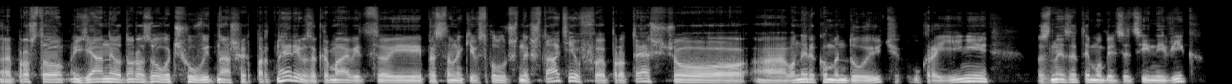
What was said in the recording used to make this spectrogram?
Е, Просто я неодноразово чув від наших партнерів, зокрема від е, представників Сполучених Штатів, е, про те, що е, вони рекомендують Україні знизити мобілізаційний вік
